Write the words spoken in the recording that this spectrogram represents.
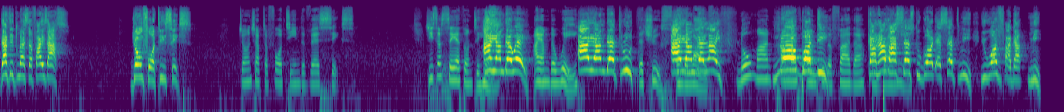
that it may suffice us John 14, 6. John chapter 14, the verse 6. Jesus saith unto him, I am the way. I am the way, I am the truth. the truth, I am the the life. No man Nobody the Father Can have by me. access to God except me. You want Father, me.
